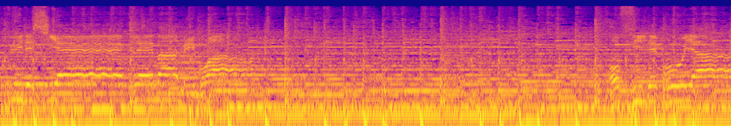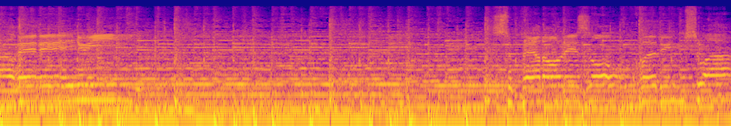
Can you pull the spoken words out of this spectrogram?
Depuis des siècles et ma mémoire. Au fil des brouillards et des nuits, se perd dans les ombres du soir.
